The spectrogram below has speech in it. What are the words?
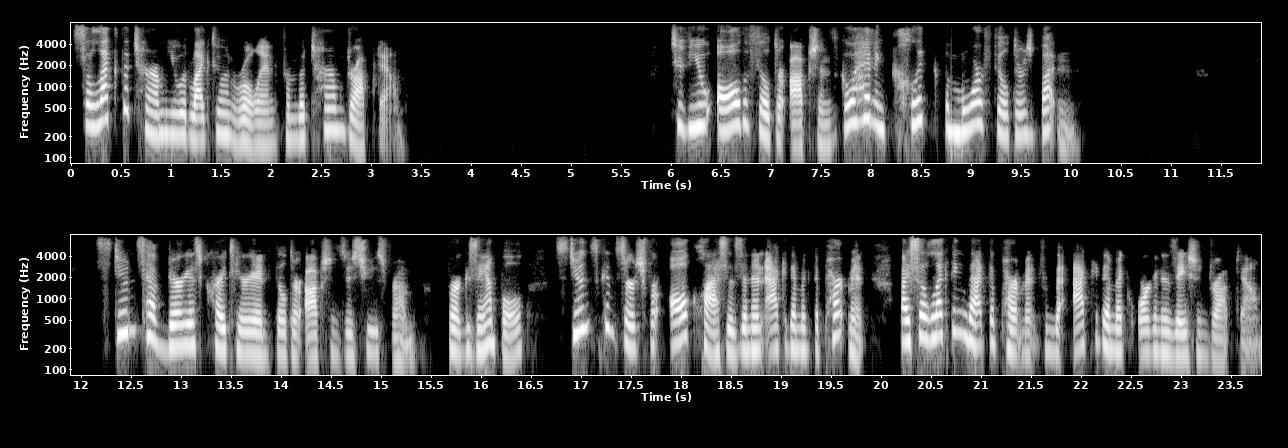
select the term you would like to enroll in from the term dropdown. To view all the filter options, go ahead and click the More Filters button. Students have various criteria and filter options to choose from. For example, students can search for all classes in an academic department by selecting that department from the Academic Organization dropdown.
